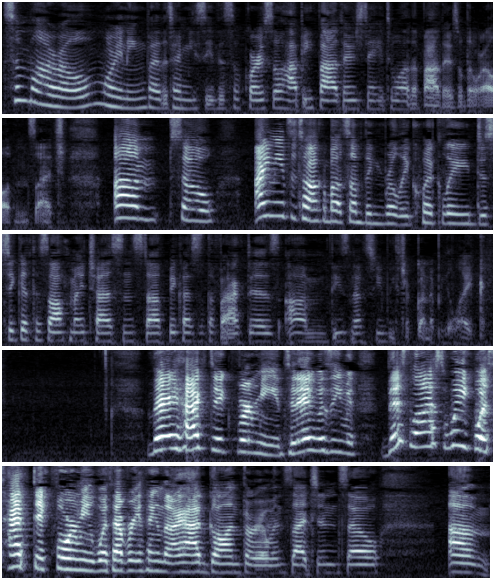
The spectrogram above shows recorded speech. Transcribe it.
tomorrow morning. By the time you see this, of course. So happy Father's Day to all the fathers of the world and such. Um, so I need to talk about something really quickly just to get this off my chest and stuff because the fact is, um, these next few weeks are gonna be like very hectic for me. Today was even this last week was hectic for me with everything that I had gone through and such and so um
